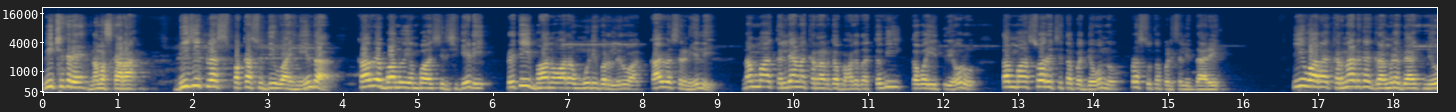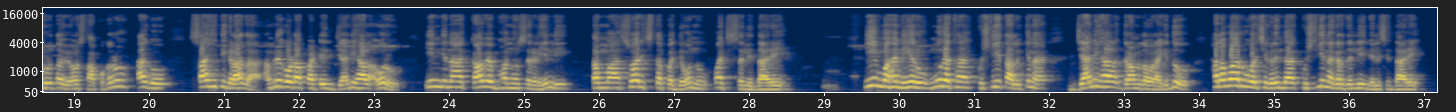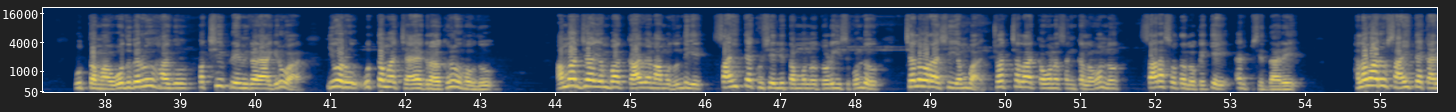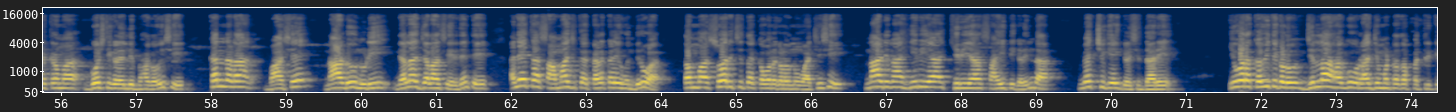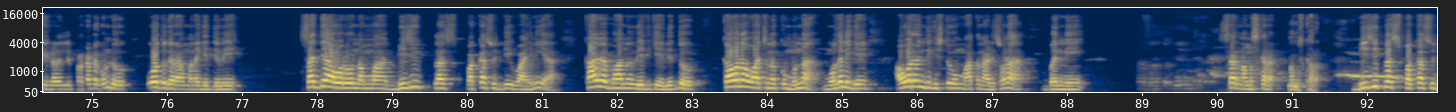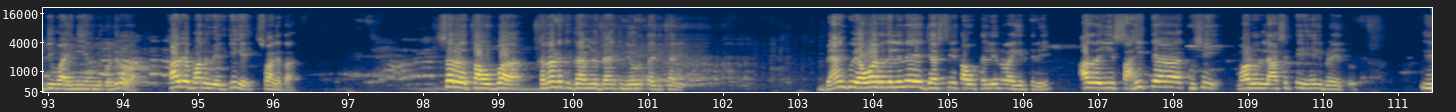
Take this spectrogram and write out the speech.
ವೀಕ್ಷಕರೇ, ನಮಸ್ಕಾರ. Busy plus ಪಕ್ಕ ಸುದ್ದಿ ವಾಹಿನಿಯಿಂದ ಕಾವ್ಯ ಭಾನು ಎಂಬ ಶೀರ್ಷಿಕೆಯಡಿ ಪ್ರತಿ ಭಾನುವಾರ ಮೂಡಿ ಬರಲಿರುವ ಕಾವ್ಯ ಸರಣಿಯಲ್ಲಿ ನಮ್ಮ ಕಲ್ಯಾಣ ಕರ್ನಾಟಕ ಭಾಗದ ಕವಿ ಕವಯಿತ್ರಿ ಅವರು ತಮ್ಮ ಸ್ವರಚಿತ ಪದ್ಯವನ್ನು ಪ್ರಸ್ತುತಪಡಿಸಲಿದ್ದಾರೆ. ಈ ವಾರ ಕರ್ನಾಟಕ ಗ್ರಾಮೀಣ ಬ್ಯಾಂಕ್ ನಿವೃತ್ತ ವ್ಯವಸ್ಥಾಪಕರು ಹಾಗೂ ಸಾಹಿತಿಗಳಾದ ಅಮರೇಗೌಡ ಪಾಟೀಲ್ ಜಾಲಿಹಾಳ್ ಅವರು ಇಂದಿನ ಕಾವ್ಯ ಭಾನು ಸರಣಿಯಲ್ಲಿ ತಮ್ಮ ಸ್ವರಚಿತ ಪದ್ಯವನ್ನು ವಾಚಿಸಲಿದ್ದಾರೆ. ಈ ಮಹನೀಯರು ಮೂಲತಃ ಕುಷ್ಟಗಿ ತಾಲೂಕಿನ ಜಾಲಿಹಾಳ್ ಗ್ರಾಮದವರಾಗಿದ್ದು ಹಲವಾರು ವರ್ಷಗಳಿಂದ ಕುಷ್ಟಗಿ ನಗರದಲ್ಲಿ ನೆಲೆಸಿದ್ದಾರೆ. ಉತ್ತಮ ಓದುಗರು ಹಾಗೂ ಪಕ್ಷಿ ಪ್ರೇಮಿಗಳಾಗಿರುವ ಇವರು ಉತ್ತಮ ಛಾಯಾಗ್ರಾಹಕರು ಹೌದು. ಅಮರ್ಜ ಎಂಬ ಕಾವ್ಯನಾಮದೊಂದಿಗೆ ಸಾಹಿತ್ಯ ಕೃಷಿಯಲ್ಲಿ ತಮ್ಮನ್ನು ತೊಡಗಿಸಿಕೊಂಡು ಚಲವರಾಶಿ ಎಂಬ ಚೊಚ್ಚಲ ಕವನ ಸಂಕಲನವನ್ನು ಸಾರಸ್ವತ ಲೋಕಕ್ಕೆ ಅರ್ಪಿಸಿದ್ದಾರೆ. ಹಲವಾರು ಸಾಹಿತ್ಯ ಕಾರ್ಯಕ್ರಮ ಗೋಷ್ಠಿಗಳಲ್ಲಿ ಭಾಗವಹಿಸಿ ಕನ್ನಡ ಭಾಷೆ ನಾಡು, ನುಡಿ, ನೆಲ, ಜಲ ಸೇರಿದಂತೆ ಅನೇಕ ಸಾಮಾಜಿಕ ಕಳಕಳಿ ಹೊಂದಿರುವ ತಮ್ಮ ಸ್ವರಚಿತ ಕವನಗಳನ್ನು ವಾಚಿಸಿ ನಾಡಿನ ಹಿರಿಯ, ಕಿರಿಯ ಸಾಹಿತಿಗಳಿಂದ ಮೆಚ್ಚುಗೆ ಗಳಿಸಿದ್ದಾರೆ. ಇವರ ಕವಿತೆಗಳು ಜಿಲ್ಲಾ ಹಾಗೂ ರಾಜ್ಯ ಮಟ್ಟದ ಪತ್ರಿಕೆಗಳಲ್ಲಿ ಪ್ರಕಟಗೊಂಡು ಓದುಗರ ಮನಗೆದ್ದಿವೆ. ಸದ್ಯ ಅವರು ನಮ್ಮ ಬಿಜಿ ಪ್ಲಸ್ ಪಕ್ಕ ಸುದ್ದಿ ವಾಹಿನಿಯ ಕಾವ್ಯಭಾನು ವೇದಿಕೆಯಲ್ಲಿದ್ದು, ಕವನ ವಾಚನಕ್ಕೂ ಮುನ್ನ ಮೊದಲಿಗೆ ಅವರೊಂದಿಗಿಷ್ಟು ಮಾತನಾಡಿಸೋಣ. ಬನ್ನಿ. ಸರ್ ನಮಸ್ಕಾರ. ನಮಸ್ಕಾರ. ಬಿಜಿ ಪ್ಲಸ್ ಪಕ್ಕ ಸುದ್ದಿ ವಾಹಿನಿ ಹಮ್ಮಿಕೊಂಡಿರುವ ಕಾವ್ಯಭಾನು ವೇದಿಕೆಗೆ ಸ್ವಾಗತ. ಸರ್ ತಾವೊಬ್ಬ ಕರ್ನಾಟಕ ಗ್ರಾಮೀಣ ಬ್ಯಾಂಕ್ ನಿವೃತ್ತ ಅಧಿಕಾರಿ. ಬ್ಯಾಂಕ್ ವ್ಯವಹಾರದಲ್ಲಿನೇ ಜಾಸ್ತಿ ತಾವು ತಲ್ಲೀನರಾಗಿರ್ತೀರಿ. ಆದ್ರೆ ಈ ಸಾಹಿತ್ಯ ಕೃಷಿ ಮಾಡುವುದರಲ್ಲಿ ಆಸಕ್ತಿ ಹೇಗೆ ಬೆಳೆಯಿತು? ಈ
